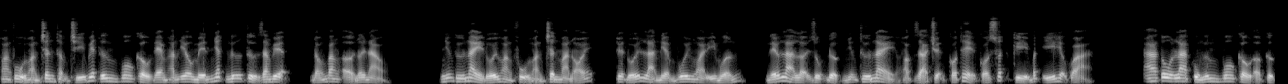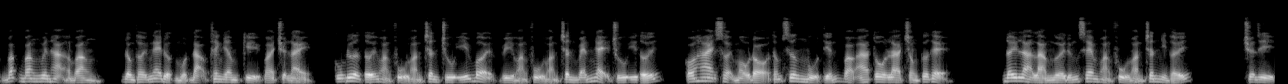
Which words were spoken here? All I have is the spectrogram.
Hoàng phủ hoàn chân thậm chí biết ưng vô cầu đem hắn yêu mến nhất nữ tử giang viện, đóng băng ở nơi nào. Những thứ này đối hoàng phủ hoàn chân mà nói, tuyệt đối là niềm vui ngoài ý muốn nếu là lợi dụng được những thứ này hoặc giả chuyện có thể có xuất kỳ bất ý hiệu quả. A tô la cùng ưng vô cầu ở cực bắc băng nguyên hạ hầm băng, đồng thời nghe được một đạo thanh âm kỳ quái chuyện này, cũng đưa tới hoàng phủ hoàn chân chú ý bởi vì hoàng phủ hoàn chân bén nhạy chú ý tới, có hai sợi màu đỏ thấm xương mù tiến vào a tô la trong cơ thể. Đây là làm người đứng xem hoàng phủ hoàn chân nhìn thấy. Chuyện gì?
